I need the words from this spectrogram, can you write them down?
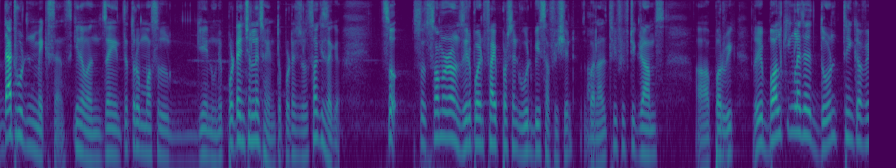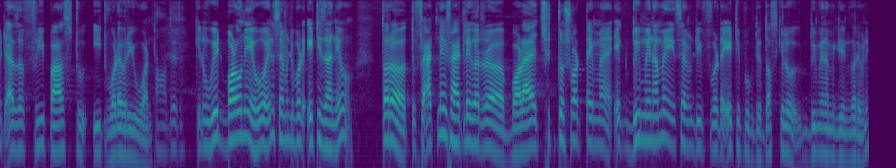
द्याट वुड मेक सेन्स किनभने चाहिँ त्यत्रो मसल गेन हुने पोटेन्सियल नै छैन। त्यो पोटेन्सियल सकिसक्यो। So so some around zero point five percent would be sufficient भन्नाले three fifty grams per week र यो बल्किङलाई चाहिँ don't think of it as a free pass to it whatever you want किन वेट बढाउने हो होइन? सेभेन्टीबाट एट्टी जाने हो। तर त्यो फ्याट नै फ्याटले गरेर बढाए छिट्टो सर्ट टाइममा एक दुई महिनामै सेभेन्टीबाट एट्टी पुग्थ्यो दस किलो दुई महिनामा गेन गऱ्यो भने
